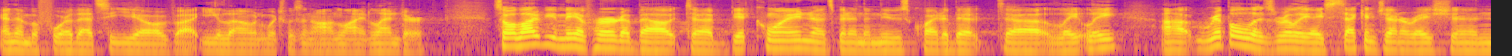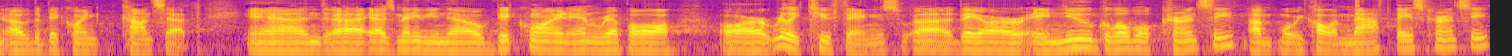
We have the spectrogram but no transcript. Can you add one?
and then before that, CEO of E-LOAN, which was an online lender. So a lot of you may have heard about uh, Bitcoin. It's been in the news quite a bit uh, lately. Uh, Ripple is really a second generation of the Bitcoin concept. And uh, as many of you know, Bitcoin and Ripple are really two things. Uh, they are a new global currency, um, what we call a math-based currency.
